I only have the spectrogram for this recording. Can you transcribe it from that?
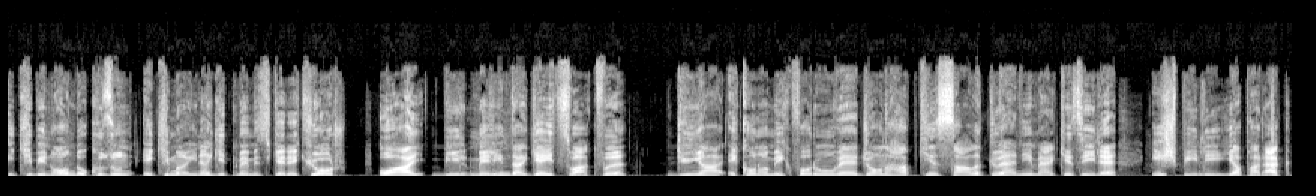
2019'un Ekim ayına gitmemiz gerekiyor. O ay Bill Melinda Gates Vakfı, Dünya Ekonomik Forumu ve John Hopkins Sağlık Güvenliği Merkezi ile işbirliği yaparak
